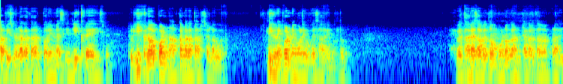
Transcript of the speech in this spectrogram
आप इसमें लगातार पढ़े मैसेज लिख रहे हैं इसमें। तो लिखना और पढ़ना आपका लगातार चला हुआ है। लिखने पढ़ने वाले हो गए सारे मतलब। वे थारे साहब तो हम बोलना घंटा करता मैं पढ़ाई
